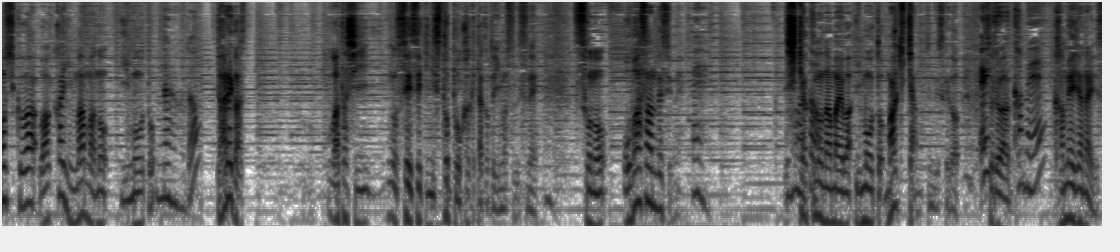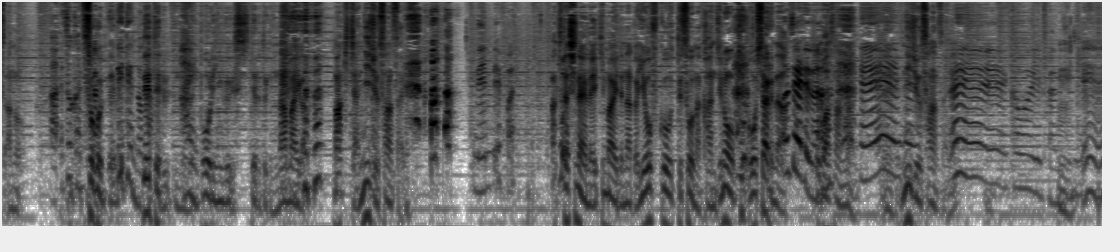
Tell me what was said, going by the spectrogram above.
もしくは若いママの妹、なるほど。誰が私の成績にストップをかけたかと言いますとですね、そのおばさんですよね。え刺客の名前は妹、マキちゃんって言うんですけど、ええそれは仮名？じゃないです、あのあそうかそこ出てんのか。出てる、はい。ボーリングしてる時の名前が、マキちゃん23歳、年齢は秋田市内の駅前でなんか洋服を売ってそうな感じの、結構おしゃれなおばさんなんで、ええー23歳い感じ。え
